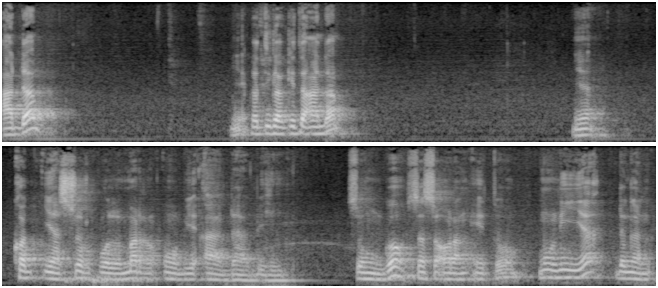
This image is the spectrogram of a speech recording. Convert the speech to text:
adab ya ketika kita adab ya qad yasurful mar'u bi adabihi. Sungguh seseorang itu mulia dengan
